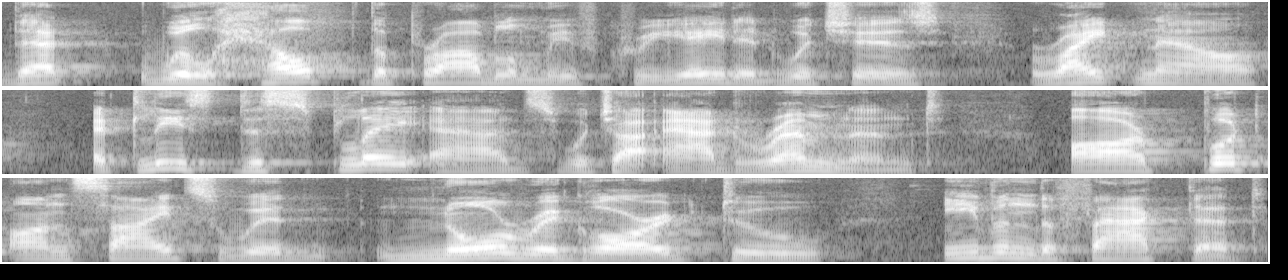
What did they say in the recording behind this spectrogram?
that will help the problem we've created, which is right now at least display ads, which are ad remnant, are put on sites with no regard to even the fact that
